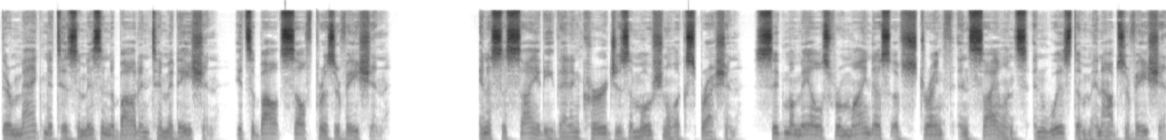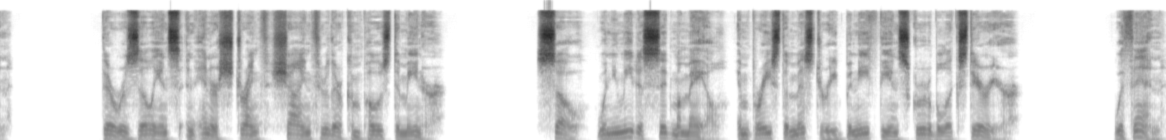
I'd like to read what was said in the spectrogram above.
their magnetism isn't about intimidation, it's about self preservation. In a society that encourages emotional expression, Sigma males remind us of strength in silence and wisdom in observation. Their resilience and inner strength shine through their composed demeanor. So, when you meet a Sigma male, embrace the mystery beneath the inscrutable exterior. Within,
